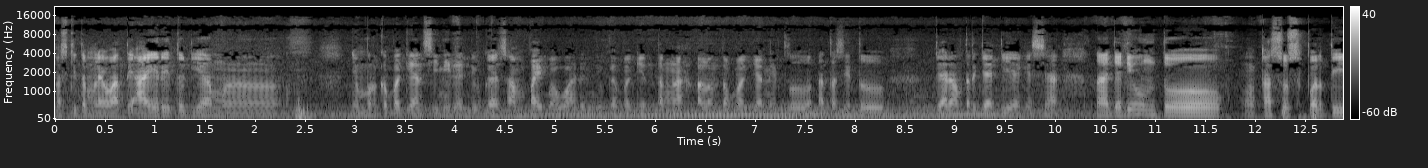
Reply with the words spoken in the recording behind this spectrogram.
Pas kita melewati air itu dia me nyembur ke bagian sini dan juga sampai bawah dan juga bagian tengah. Kalau untuk bagian itu atas itu jarang terjadi ya guys ya. Nah jadi untuk kasus seperti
